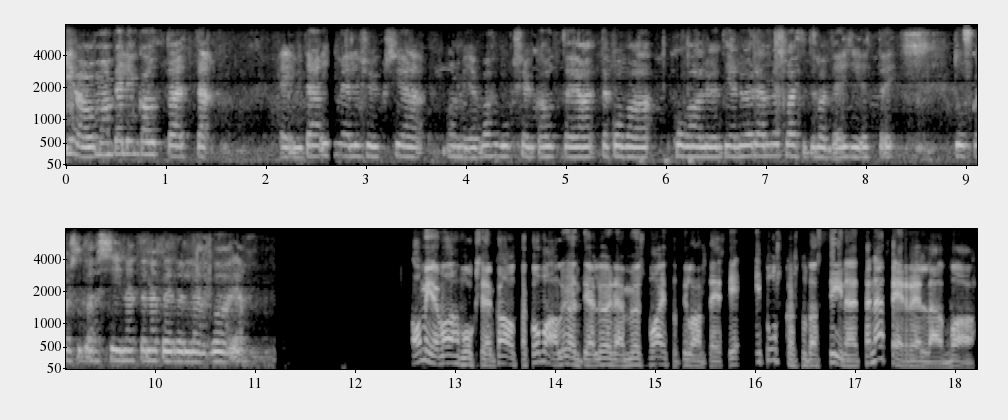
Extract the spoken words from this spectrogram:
ihan oman pelin kautta, että ei mitään ihmeellisyyksiä omien vahvuuksien kautta ja että kovaa, kovaa lyöntiä lyödään myös vaihtotilanteisiin, ettei tuskastuta siinä, että näperrellään vaan. Ja Omien vahvuuksien kautta kovaa lyöntiä lyödään myös vaihtotilanteisiin. Ei tuskastuta siinä, että näperrellään vaan.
